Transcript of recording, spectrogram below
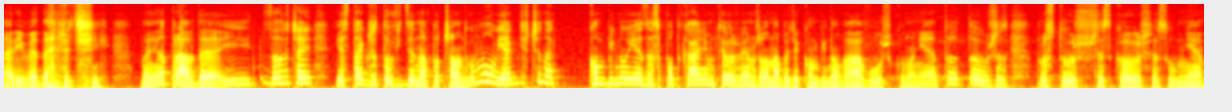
Arrivederci. No nie, naprawdę. I zazwyczaj jest tak, że to widzę na początku. Mówię, jak dziewczyna kombinuje ze spotkaniem, to ja już wiem, że ona będzie kombinowała w łóżku. No nie, to, to już jest, po prostu już wszystko już jest u mnie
